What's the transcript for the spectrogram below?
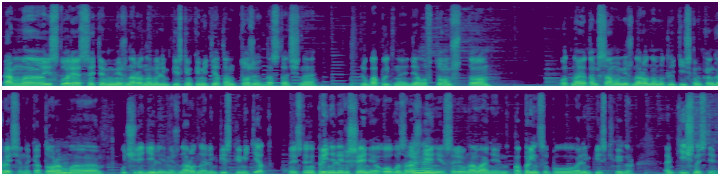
Там э, история с этим Международным Олимпийским комитетом тоже достаточно любопытное. Дело в том, что вот на этом самом Международном атлетическом конгрессе, на котором mm-hmm. э, учредили Международный олимпийский комитет, то есть э, приняли решение о возрождении mm-hmm. соревнований по принципу Олимпийских игр античности,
